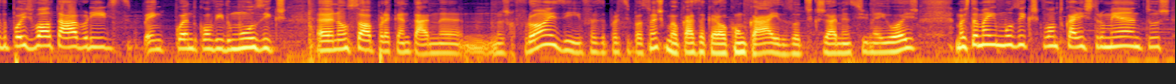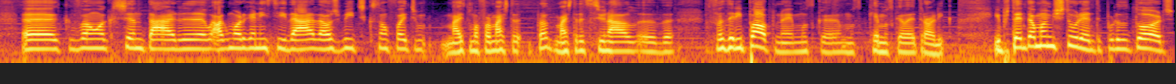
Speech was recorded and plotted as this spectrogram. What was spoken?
que depois volta a abrir-se quando convido músicos, uh, não só para cantar na, nos refrões e fazer participações, como é o caso da Carol Conká e dos outros que já mencionei hoje, mas também músicos que vão tocar instrumentos, uh, que vão acrescentar uh, alguma organicidade aos beats que são feitos mais de uma forma mais, pronto, mais tradicional de, de, fazer hip hop, não é? Música, música, que é música eletrónica. E portanto é uma mistura entre produtores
